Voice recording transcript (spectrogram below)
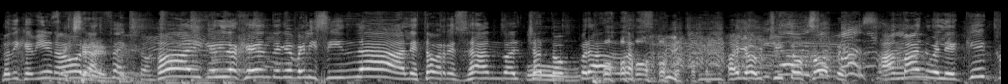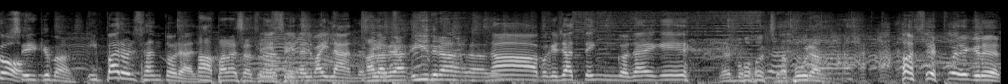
Lo dije bien Es ahora. excelente. Perfecto. ¡Ay, querida gente, qué felicidad! Le estaba rezando al Chato Oh. Prado, al Gauchito No, eso Jope, a Manuel Equeco Sí, ¿qué más? y Paro el Santoral. Ah, para esa Sí, sí, el bailando. A sí. la de Hidra. la- No, porque ya tengo, ¿sabe qué? Es mucho, apuran. No se puede creer.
